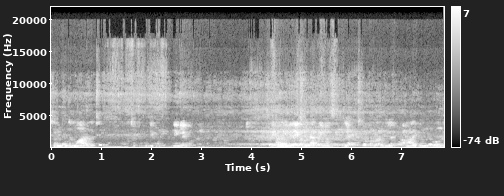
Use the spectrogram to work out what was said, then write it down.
ஸோ இங்கே வந்து மாடு வச்சு குட்டி பண்ணி நீங்களே பண்ணுறது அது வந்து பார்த்தீங்கன்னா எக்ஸ்போர்ட் இல்லை பண்ணுறது இல்லை நாளைக்கு வந்து ஒரு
